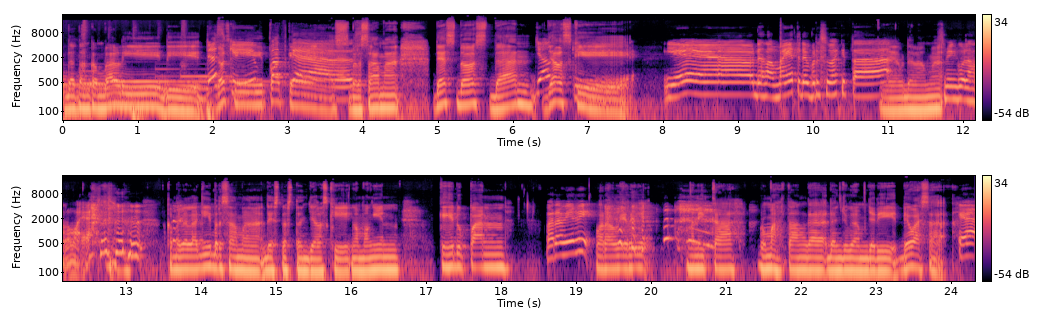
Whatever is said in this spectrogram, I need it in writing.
Selamat datang kembali di Deski Podcast Podcast. bersama Desdos dan Jalski. Jalski. Yeah, udah lama ya tidak bersua kita. Ya udah lama. Seminggu lah lumayan. Kembali lagi bersama Desdos dan Jalski ngomongin kehidupan Para Miri. warawiri menikah, rumah tangga dan juga menjadi dewasa. Ya,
